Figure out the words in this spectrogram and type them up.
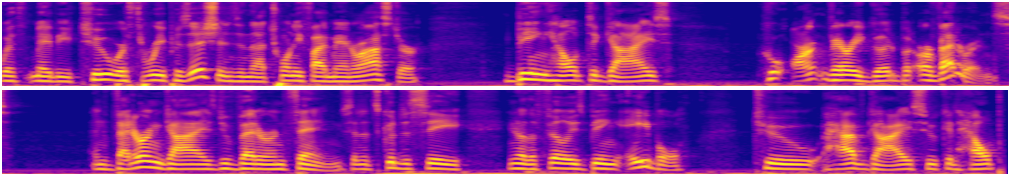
with maybe two or three positions in that 25 man roster being held to guys who aren't very good but are veterans. And veteran guys do veteran things. And it's good to see, you know, the Phillies being able to have guys who can help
